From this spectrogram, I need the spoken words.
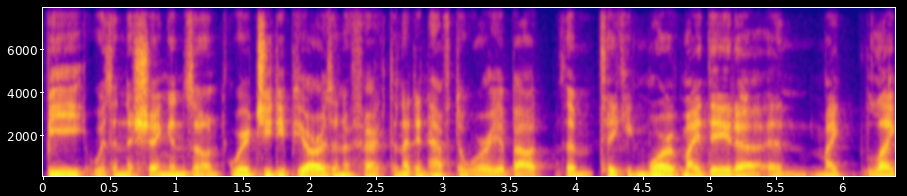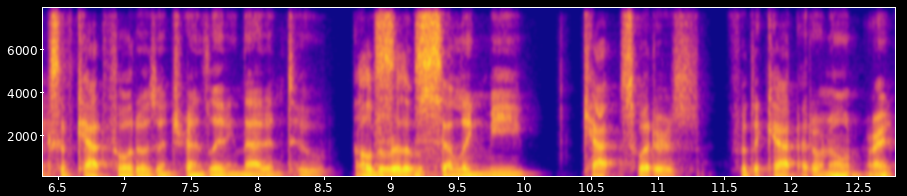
be within the Schengen zone where GDPR is in effect, and I didn't have to worry about them taking more of my data and my likes of cat photos and translating that into algorithms selling me cat sweaters for the cat I don't own, right?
